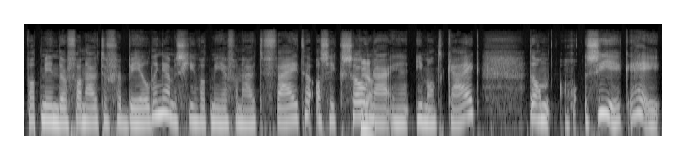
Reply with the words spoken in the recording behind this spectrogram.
wat minder vanuit de verbeelding en misschien wat meer vanuit de feiten. Als ik zo naar iemand kijk, dan zie ik, hey,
